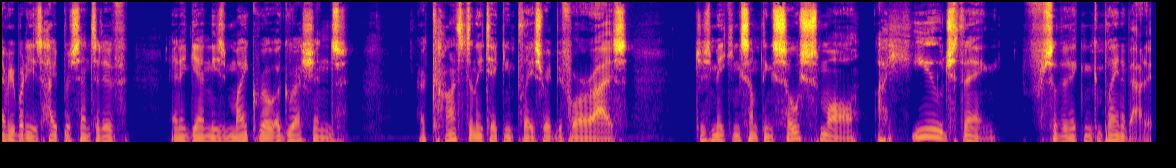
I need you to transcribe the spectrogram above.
Everybody is hypersensitive. And again, these microaggressions are constantly taking place right before our eyes, just making something so small a huge thing so that they can complain about it.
